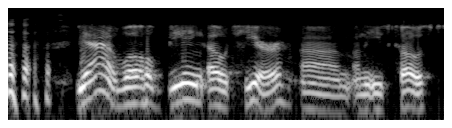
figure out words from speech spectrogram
yeah, well, being out here um, on the East Coast,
